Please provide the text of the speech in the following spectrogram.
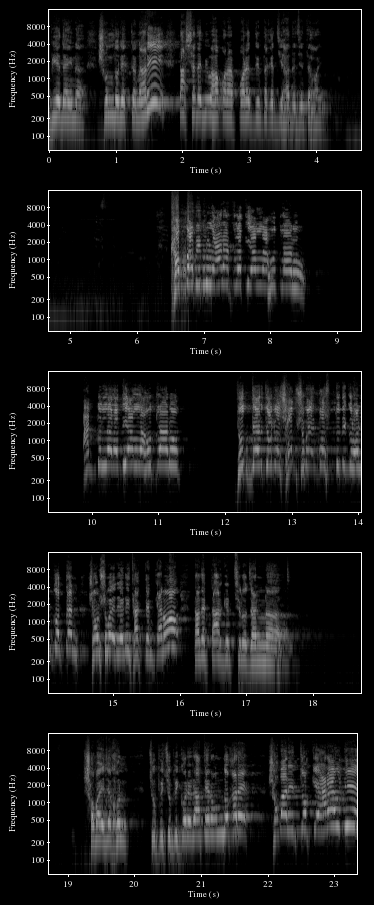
বিয়ে দেয় না। সুন্দরী একটা নারী, তার সাথে বিবাহ করার পরের দিন তাকে জিহাদে যেতে হয়। ইবনুল আরাত রাদিয়াল্লাহু তাআলা আব্দুল্লাহ রাদিয়াল্লাহু তাআলা যুদ্ধের জন্য সব সময় প্রস্তুতি গ্রহণ করতেন সব সময় রেডি থাকতেন। কেন? তাদের টার্গেট ছিল জান্নাত। সবাই যখন চুপি চুপি করে রাতের অন্ধকারে সবারই চোখে আড়াল দিয়ে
